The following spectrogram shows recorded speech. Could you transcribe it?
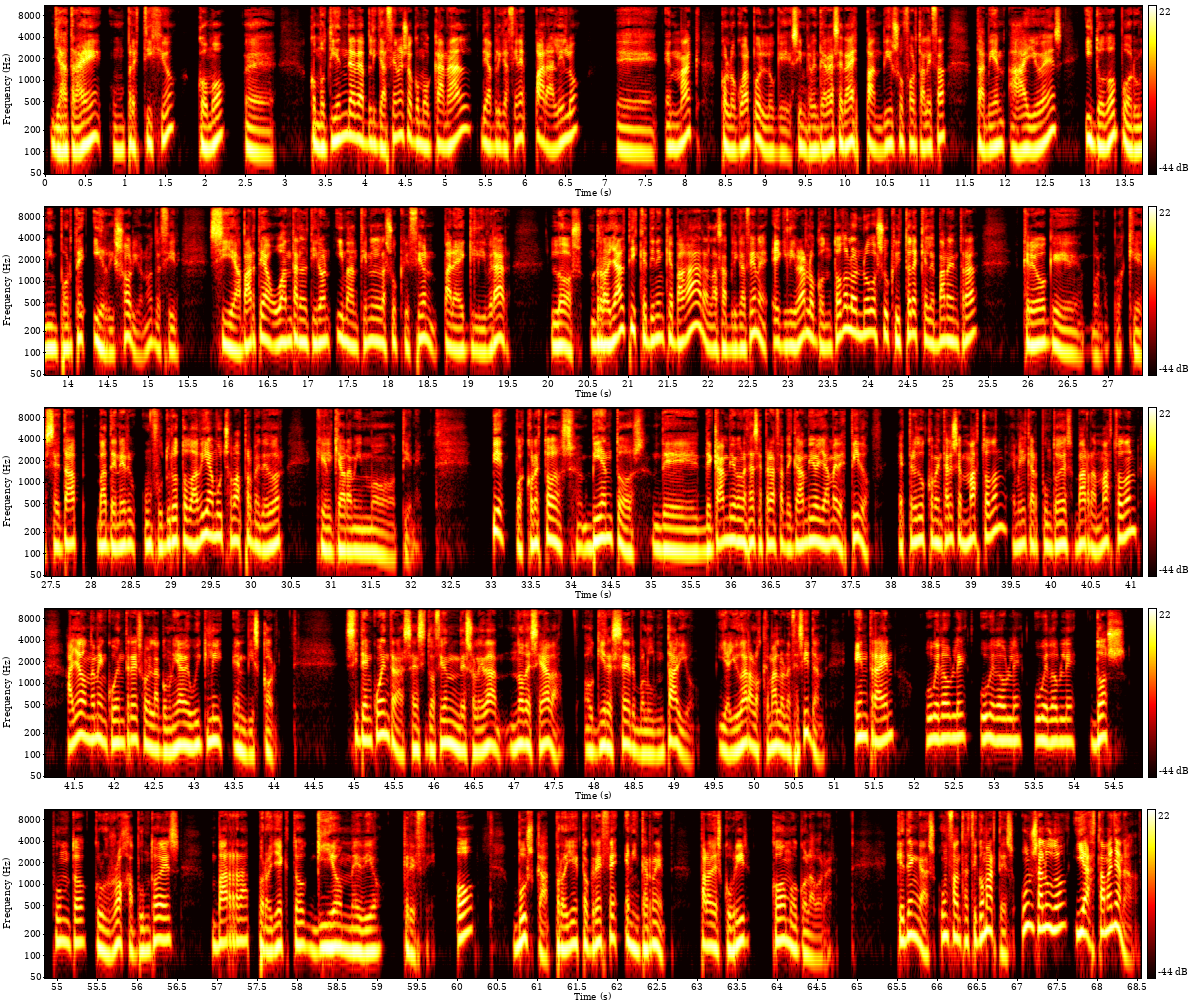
ya trae un prestigio como, eh, como tienda de aplicaciones o como canal de aplicaciones paralelo eh, en Mac, con lo cual pues lo que simplemente hará será expandir su fortaleza también a iOS y todo por un importe irrisorio, ¿no? Es decir, si aparte aguantan el tirón y mantienen la suscripción para equilibrar los royalties que tienen que pagar a las aplicaciones, equilibrarlo con todos los nuevos suscriptores que les van a entrar, creo que, bueno, pues que Setup va a tener un futuro todavía mucho más prometedor que el que ahora mismo tiene. Bien, pues con estos vientos de, cambio, con estas esperanzas de cambio, ya me despido. Espero tus comentarios en Mastodon, emilcar.es barra Mastodon, allá donde me encuentres o en la comunidad de Weekly en Discord. Si te encuentras en situación de soledad no deseada o quieres ser voluntario y ayudar a los que más lo necesitan, entra en www.2.cruzroja.es barra proyecto guion medio crece o busca Proyecto Crece en Internet para descubrir cómo colaborar. Que tengas un fantástico martes, un saludo y hasta mañana.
